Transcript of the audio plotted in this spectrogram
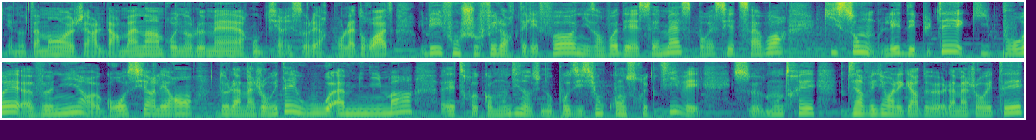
il y a notamment euh, Gérald Darmanin, Bruno Le Maire ou Thierry Solaire pour la droite, eh ils font chauffer leur téléphone, ils envoient des SMS pour essayer de savoir qui sont les députés qui pourraient venir grossir les rangs de la majorité ou à minima être, comme on dit, dans une opposition constructive et se montrer bienveillant à l'égard de la majorité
